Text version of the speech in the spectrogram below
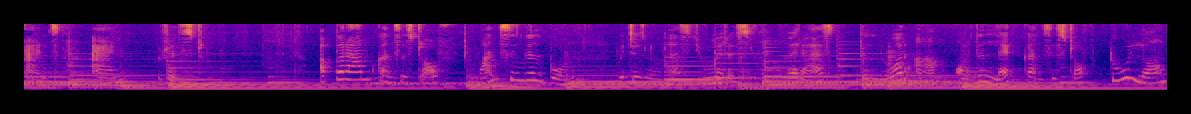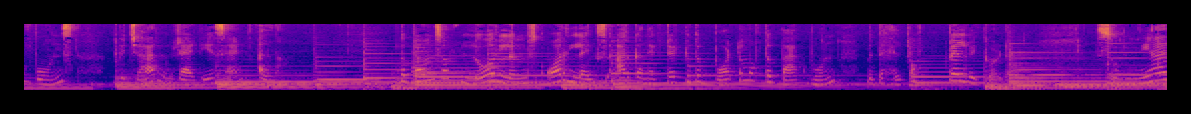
hands and wrist. Upper arm consists of one single bone which is known as humerus, whereas the lower arm or the leg consists of two long bones which are radius and ulna. The bones of lower limbs or legs are connected to the bottom of the backbone with the help of pelvic girdle. So, near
